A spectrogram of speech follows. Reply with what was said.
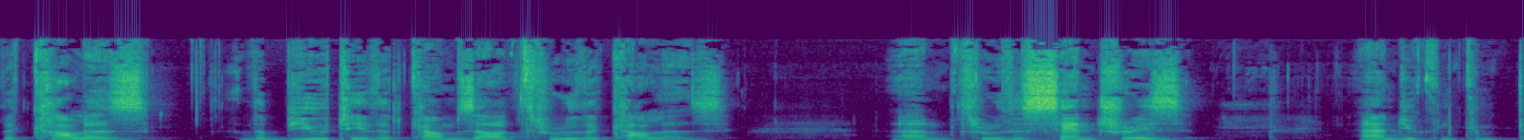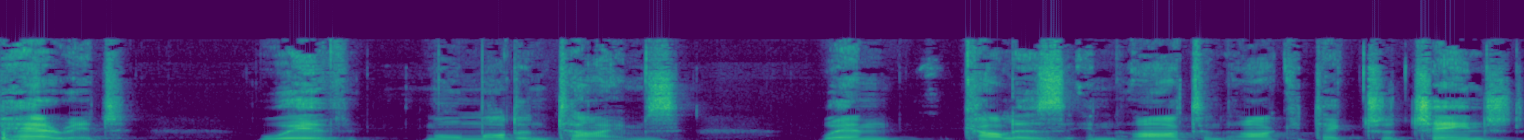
the colors, the beauty that comes out through the colors and through the centuries, and you can compare it with more modern times when colors in art and architecture changed,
